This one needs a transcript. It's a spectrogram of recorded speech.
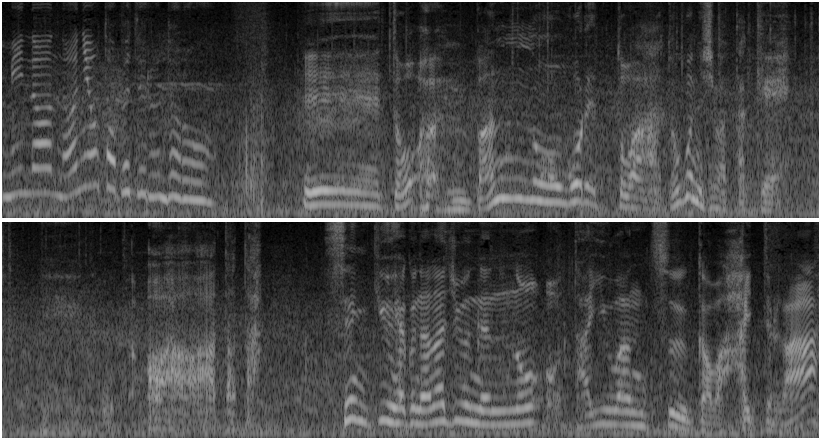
みんな何を食べてるんだろう？えーと 万能ウォレットはどこにしまったっけ、えー、あああったあった。1970年の台湾通貨は入ってるな。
